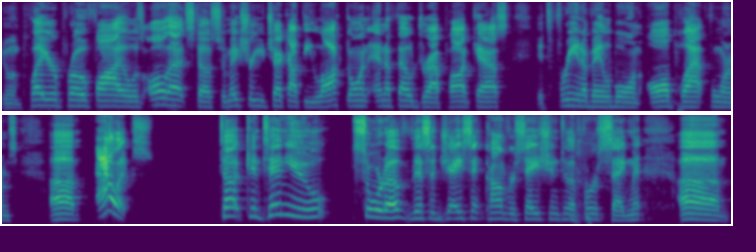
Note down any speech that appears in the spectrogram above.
doing player profiles, all that stuff. So make sure you check out the Locked On NFL Draft podcast. It's free and available on all platforms. Uh, Alex, to continue sort of this adjacent conversation to the first segment, um,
